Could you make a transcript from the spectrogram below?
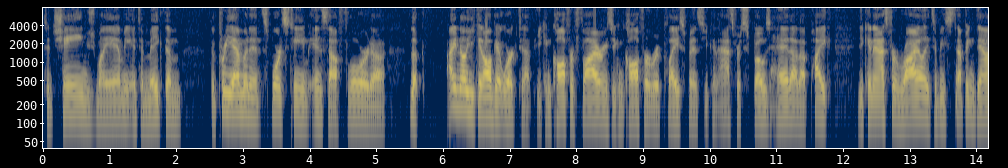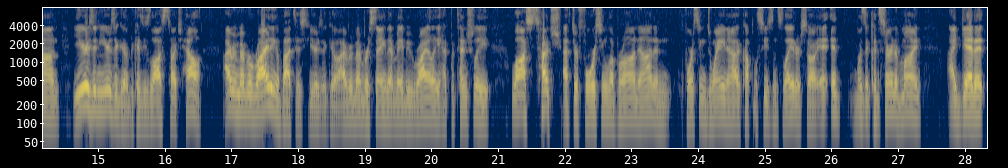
to change Miami and to make them the preeminent sports team in South Florida. Look, I know you can all get worked up. You can call for firings, you can call for replacements, you can ask for Spo's head on a pike, you can ask for Riley to be stepping down years and years ago because he's lost touch. Hell, I remember writing about this years ago. I remember saying that maybe Riley had potentially lost touch after forcing LeBron out and forcing Dwyane out a couple seasons later. So it, it was a concern of mine. I get it.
